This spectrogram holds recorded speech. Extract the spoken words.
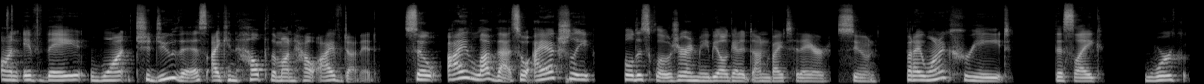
on if they want to do this, I can help them on how I've done it. So I love that. So I actually, full disclosure, and maybe I'll get it done by today or soon, but I want to create this like work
